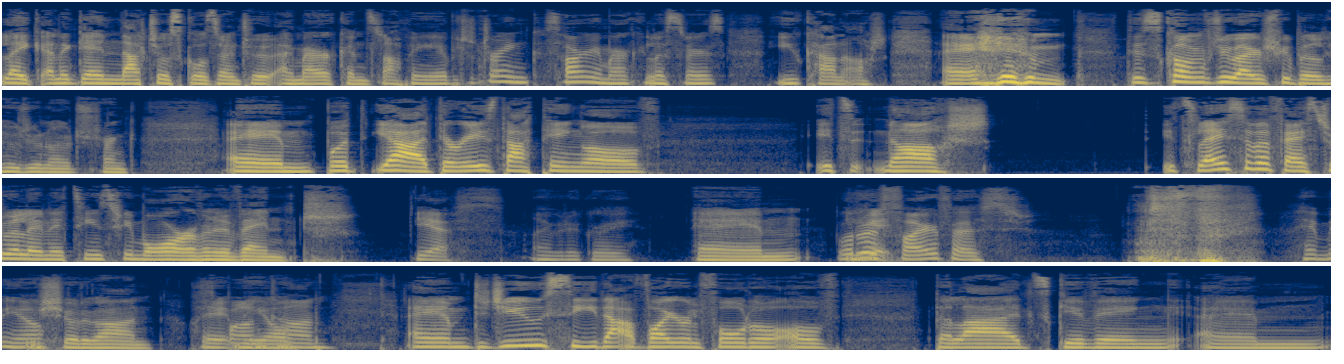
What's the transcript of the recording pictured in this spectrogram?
Like, and again, that just goes down to Americans not being able to drink. Sorry, American listeners, you cannot. Um, this is coming from two Irish people who do know how to drink. Um, but yeah, there is that thing of it's not. It's less of a festival and it seems to be more of an event. Yes, I would agree. Um, What about get- Fyre Fest? Hit me up. should have gone. Hit me up. Um, did you see that viral photo of the lads giving um,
